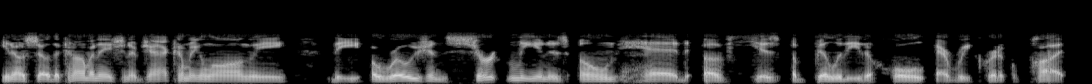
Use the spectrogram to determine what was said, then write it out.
you know, so the combination of Jack coming along, the, the erosion certainly in his own head of his ability to hold every critical putt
